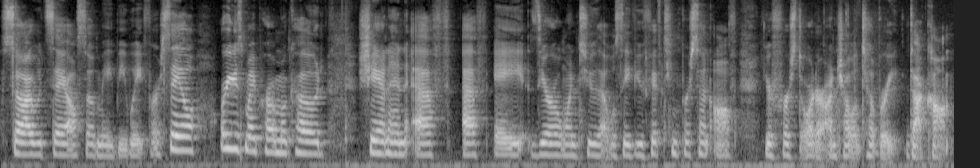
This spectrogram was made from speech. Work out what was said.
So I would say also maybe wait for a sale or use my promo code Shannon FFA012. That will save you 15% off your first order on charlottetilbury.com.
